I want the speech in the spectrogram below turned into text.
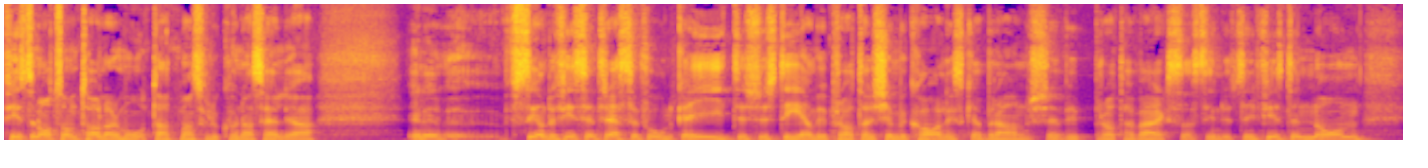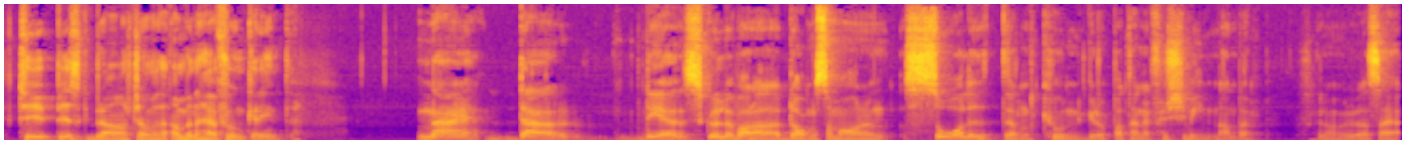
Finns det något som talar emot att man skulle kunna sälja eller eh, se om det finns intresse för olika IT-system. Vi pratar kemikaliska branscher, vi pratar verkstadsindustri. Finns det någon typisk bransch där man ah, men det här funkar inte? Nej, där, det skulle vara de som har en så liten kundgrupp att den är försvinnande. Skulle jag vilja säga.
